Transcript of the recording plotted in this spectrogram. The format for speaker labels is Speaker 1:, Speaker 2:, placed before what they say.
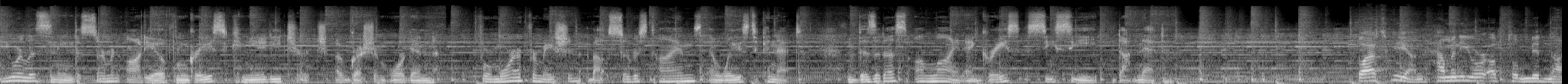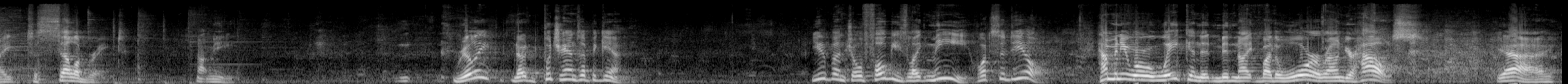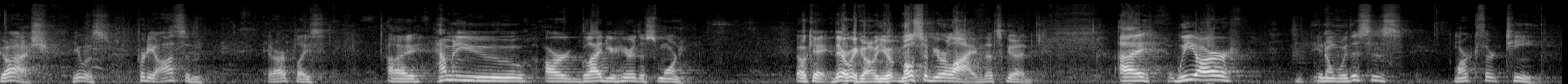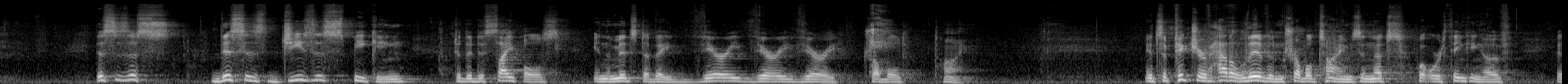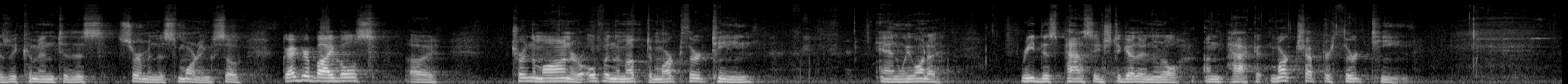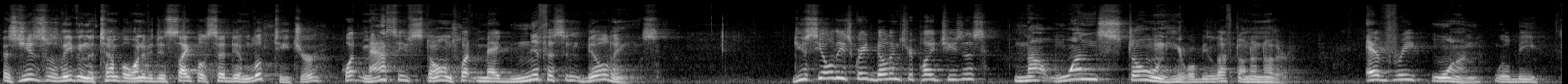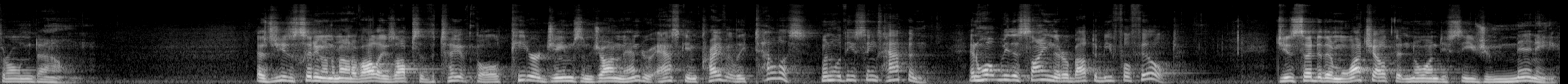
Speaker 1: You are listening to sermon audio from Grace Community Church of Gresham, Oregon. For more information about service times and ways to connect, visit us online at gracecc.net.
Speaker 2: I'll ask again, how many of you are up till midnight to celebrate? Not me. Really? No, put your hands up again. You bunch of old fogies like me. What's the deal? How many were awakened at midnight by the war around your house? Yeah, gosh, it was pretty awesome at our place. Uh, how many of you are glad you're here this morning? Okay, there we go. You're, most of you are alive. That's good. Uh, we are, you know, well, this is Mark 13. This is, a, this is Jesus speaking to the disciples in the midst of a very, very, very troubled time. It's a picture of how to live in troubled times, and that's what we're thinking of as we come into this sermon this morning. So grab your Bibles, uh, turn them on, or open them up to Mark 13, and we want to read this passage together and then we'll unpack it. Mark chapter 13. As Jesus was leaving the temple, one of his disciples said to him, Look, teacher, what massive stones, what magnificent buildings. Do you see all these great buildings? replied Jesus. Not one stone here will be left on another. Every one will be thrown down. As Jesus sitting on the Mount of Olives opposite the temple, Peter, James, and John and Andrew asked him privately, Tell us, when will these things happen? And what will be the sign that are about to be fulfilled? Jesus said to them, Watch out that no one deceives you. Many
